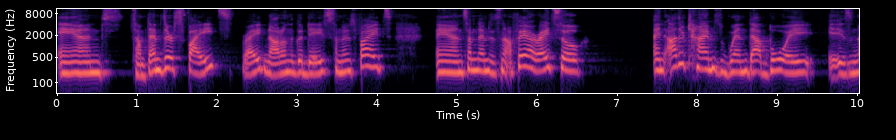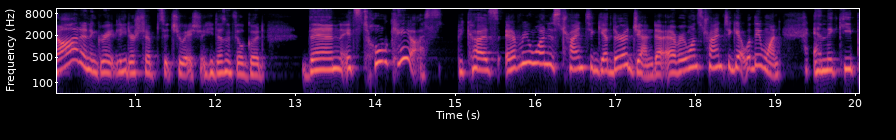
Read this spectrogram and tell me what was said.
And sometimes there's fights right? Not on the good days sometimes fights. And sometimes it's not fair right? So and other times when that boy is not in a great leadership situation he doesn't feel good then it's total chaos because everyone is trying to get their agenda. Everyone's trying to get what they want. And they keep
